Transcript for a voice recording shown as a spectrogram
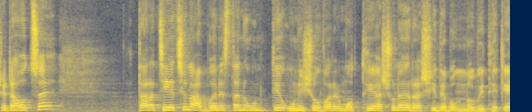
সেটা হচ্ছে তারা চেয়েছিল আফগানিস্তানে উনকে উনিশ ওভারের মধ্যে আসলে রশিদ এবং নবী থেকে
